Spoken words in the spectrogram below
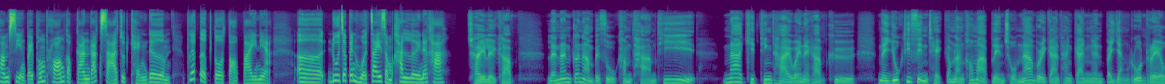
ความเสี่ยงไปพร้อม ๆ กับการรักษาจุดแข็งเดิม เพื่อเติบโตต่อไปเนี่ยดูจะเป็นหัวใจสำคัญเลยนะคะ ใช่เลยครับ และนั่นก็นำไปสู่คำถามที่น่าคิดทิ้งทายไว้นะครับ คือในยุคที่ฟินเทคกำลังเข้ามาเปลี่ยนโฉมหน้าบริการทางการเงินไปอย่างรวดเร็ว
